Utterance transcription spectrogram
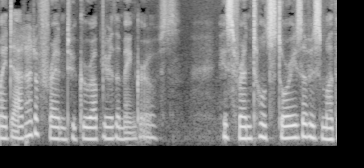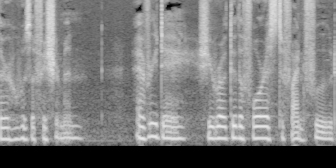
My dad had a friend who grew up near the mangroves. His friend told stories of his mother who was a fisherman. Every day, she rode through the forest to find food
